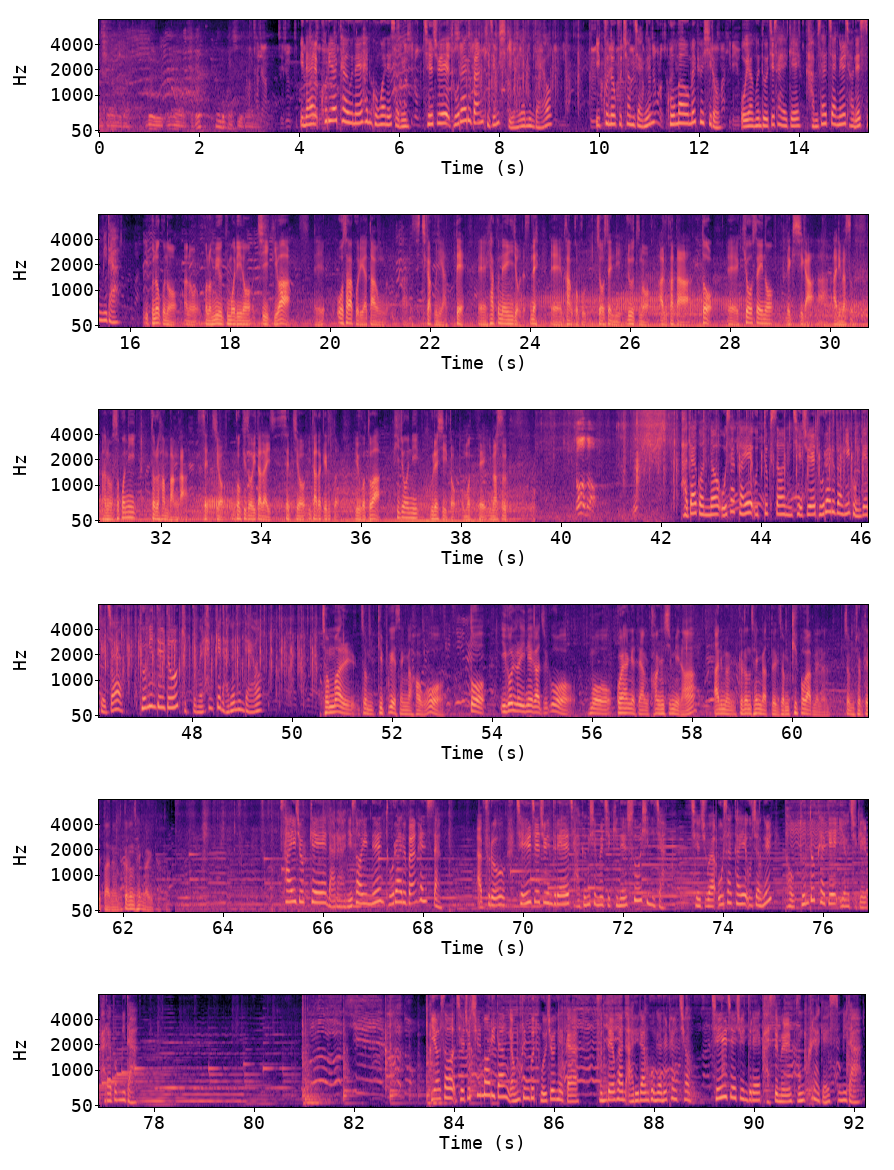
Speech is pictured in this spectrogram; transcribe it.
바랍니다. 늘 건강하시고 행복하시기 바랍니다. 이날 코리아타운의 한 공원에서는 제주의 도라르방 기증식이 열렸는데요. 이쿠노 구청장은 고마움의 표시로 오영훈 도지사에게 감사장을 전했습니다. 生野区のあのこのみゆき森の地域は、 えー大阪コリアタウンが近くにあって、えー100年以上ですね、えー韓国朝鮮にルーツのある方と、えー共生の歴史があありますあのそこにトルハンバンが設置をご寄贈いただいて設置をいただけるということは非常に嬉しいと思っています 바다 건너 오사카에 우뚝 선 제주의 도라르방이 공개되자 교민들도 기쁨을 함께 나눴는데요. 정말 좀 기쁘게 생각하고 또 이걸로 인해 가지고 뭐 고향에 대한 관심이나 아니면 그런 생각들이 좀 깊어가면은 좀 좋겠다는 그런 생각이 듭니다. 사이좋게 나란히 서 있는 도라르방 한 쌍. 앞으로 제일제주인들의 자긍심을 지키는 수호신이자 제주와 오사카의 우정을 더욱 돈독하게 이어주길 바라봅니다. 이어서 제주 칠머리당 영등굿 보존회가 군대환 아리랑 공연을 펼쳐 제일 제주인들의 가슴을 뭉클하게 했습니다.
